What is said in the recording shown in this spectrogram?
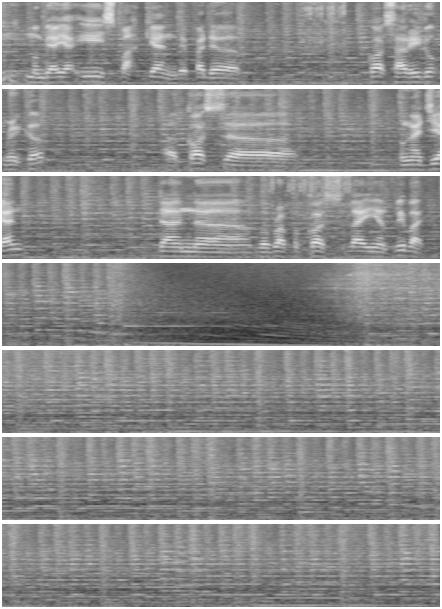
membiayai sebahagian daripada kos hari hidup mereka uh, kos uh, pengajian dan uh, beberapa kos lain yang terlibat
